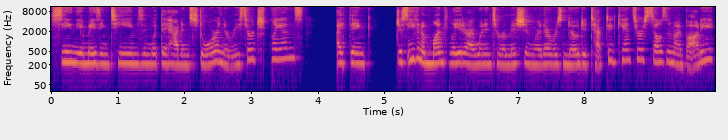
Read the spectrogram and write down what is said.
seeing the amazing teams and what they had in store and the research plans, I think just even a month later, I went into remission where there was no detected cancerous cells in my body.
